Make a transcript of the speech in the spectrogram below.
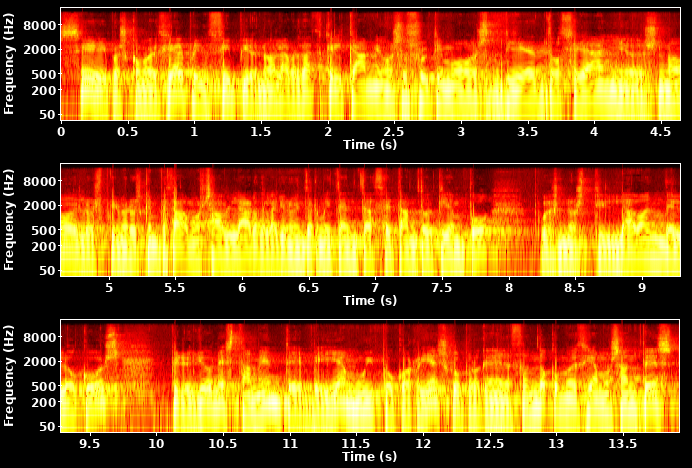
Sí, pues como decía al principio, ¿no? la verdad que el cambio en esos últimos 10, 12 años, ¿no? los primeros que empezábamos a hablar del ayuno intermitente hace tanto tiempo, pues nos tildaban de locos, pero yo honestamente veía muy poco riesgo, porque en el fondo, como decíamos antes,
